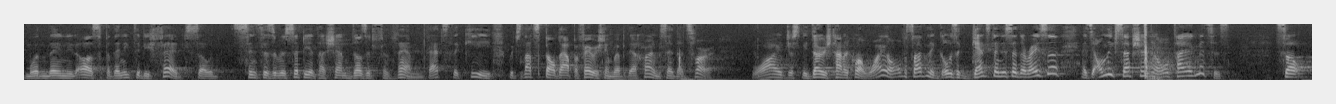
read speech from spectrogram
more than they need us, but they need to be fed. So since there's a recipient, Hashem does it for them. That's the key, which is not spelled out by Farish anywhere, but the Achronim said that's far. Why just be Darish Tanakwa? Why all of a sudden it goes against the Nisa Deraisa? It's the only exception in all Taryag mitzvahs. So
